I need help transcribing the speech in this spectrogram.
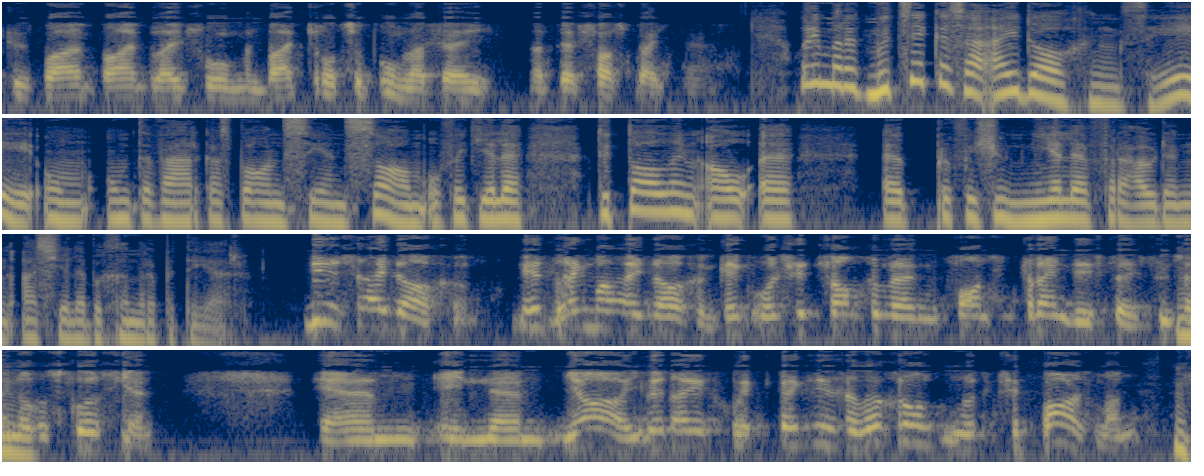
ek is baie baie bly vir hom en baie trots op hom dat hy dat hy vasbyt. Ja. Hoorie, maar dit moet seker sy uitdagings hê om om te werk as baan seun saam of het julle totaal en al 'n 'n professionele verhouding as julle begin repeteer? Nee, dis uitdaging. Net bring maar uitdaging. Kyk, ons het saamgewerk met Frans Trein destyds, toe sy mm. nog 'n skoolseun. En en um, ja, jy weet hy goed, kyk jy se grond moet ek sê paas man.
